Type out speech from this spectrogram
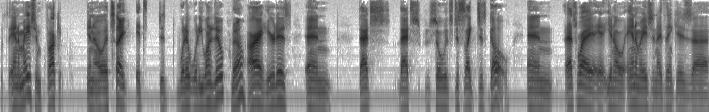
with animation. Fuck it. You know, it's like it's just what what do you want to do? Yeah. All right, here it is, and that's that's so it's just like just go, and that's why you know animation I think is uh,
